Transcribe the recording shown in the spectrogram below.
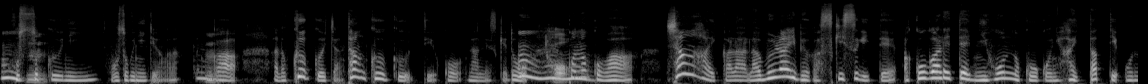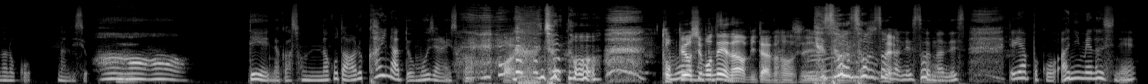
うん。発足人、発足人っていうのかな、うん。が、あの、クークーちゃん、タンクークーっていう子なんですけど、うんうん。この子は、上海からラブライブが好きすぎて、憧れて日本の高校に入ったっていう女の子なんですよ。はあはで、なんかそんなことあるかいなって思うじゃないですか。はい。ちょっと。突拍子もねえな、みたいな話、そうそうそうなんです、そうなんでです。で、やっぱこう、アニメだしね、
